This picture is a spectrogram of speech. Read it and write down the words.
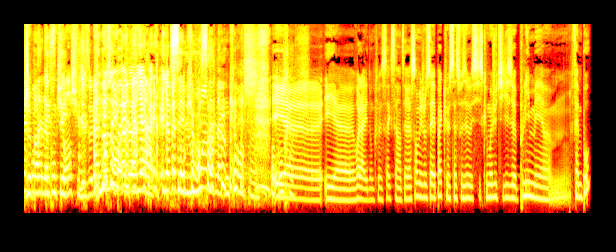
je- je, parle a de la concurrence. Je suis désolée. Ah non, Non, il n'y a pas, il y a pas de C'est loin d'être la concurrence. euh, Au et euh, et euh, voilà, et donc c'est vrai que c'est intéressant, mais je savais pas que ça se faisait aussi. Parce que moi, j'utilise Plim et euh, Fempo,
